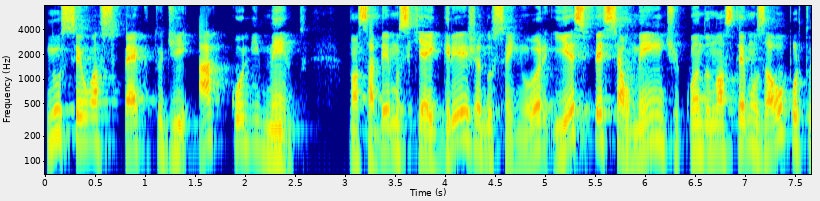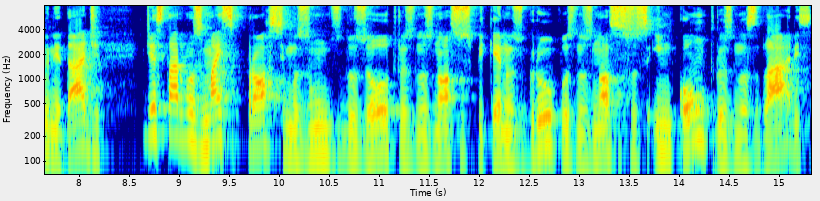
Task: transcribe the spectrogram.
no seu aspecto de acolhimento. Nós sabemos que a igreja do Senhor, e especialmente quando nós temos a oportunidade de estarmos mais próximos uns dos outros nos nossos pequenos grupos, nos nossos encontros nos lares,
